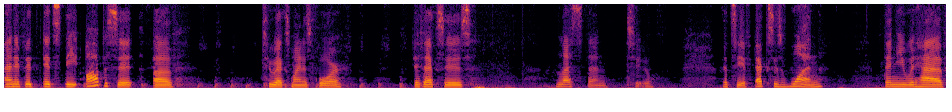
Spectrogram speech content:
And if it, it's the opposite of 2x minus 4, if x is less than 2 let's see, if x is 1, then you would have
